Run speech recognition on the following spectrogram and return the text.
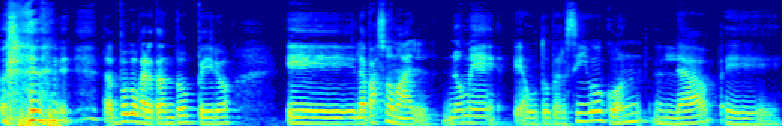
Tampoco para tanto, pero eh, la paso mal. No me autopercibo con la eh,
